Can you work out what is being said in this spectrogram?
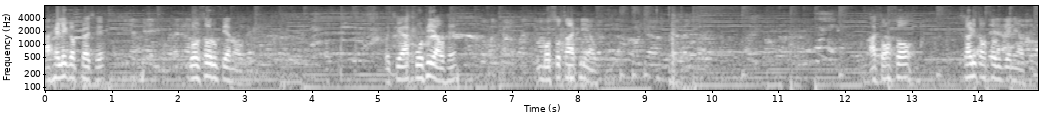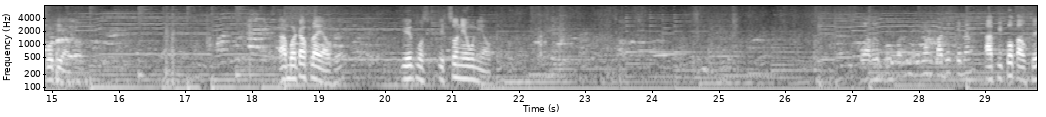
આ હેલિકોપ્ટર છે. દોઢસો રૂપિયાનો આવશે. પછી આ કોઠી આવશે. બસો સાઠની આવશે. આ ત્રણસો, સાડી ત્રણસો રૂપિયાની આવશે, કોઠી આવશે. આ બટરફ્લાય આવશે. એક એકસો નેવુંની આવશે. આ પીકોક આવશે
